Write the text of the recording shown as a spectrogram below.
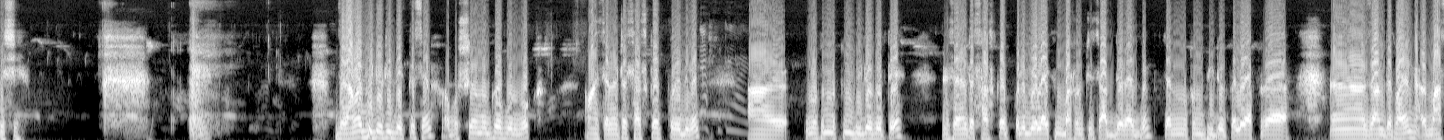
বেশি। যারা আমার ভিডিওটি দেখতেছেন অবশ্যই অনুগ্রহপূর্বক আমার চ্যানেলটা সাবস্ক্রাইব করে দিবেন। আর নতুন নতুন ভিডিও পেতে চ্যানেলটা সাবস্ক্রাইব করে বেল আইকন বাটনটি চাপ দিয়ে রাখবেন, যেন নতুন ভিডিও পেলে আপনারা জানতে পারেন আর মাছ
